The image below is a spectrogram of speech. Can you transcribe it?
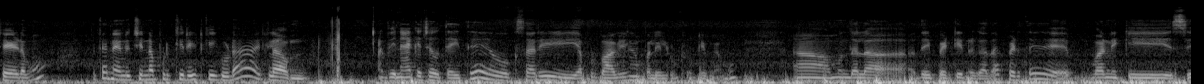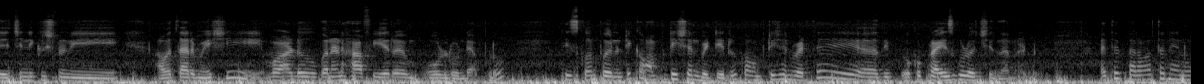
చేయడము. అయితే నేను చిన్నప్పుడు కిరీట్కి కూడా ఇట్లా వినాయక చవితి అయితే ఒకసారి అప్పుడు బాగిలింగంపల్లిలో ఉంటుంటే మేము. ముందల అది పెట్టిండ్రు కదా పెడితే వానికి సి- చిన్ని కృష్ణుని అవతారం వేసి వాడు one and half year old ఉండే అప్పుడు. తీసుకొని పోయినట్టు కాంపిటీషన్ పెట్టిర్రు కాంపిటీషన్ పెడితే అది ఒక ప్రైజ్ కూడా వచ్చింది అన్నట్టు. అయితే తర్వాత నేను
